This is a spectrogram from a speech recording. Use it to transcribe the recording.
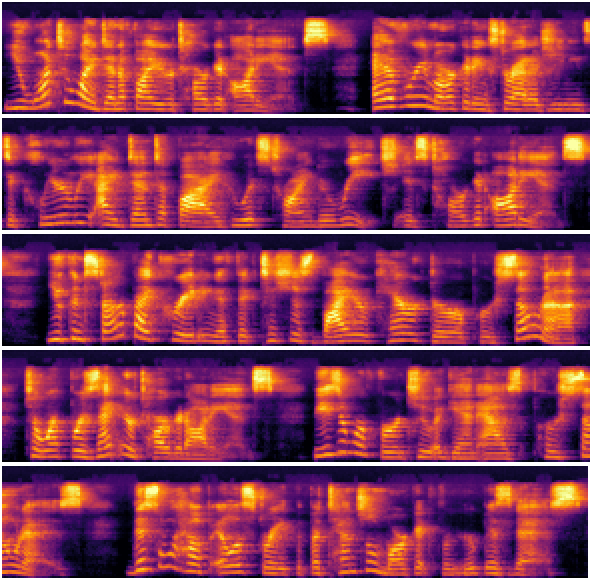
you want to identify your target audience. Every marketing strategy needs to clearly identify who it's trying to reach, its target audience. You can start by creating a fictitious buyer character or persona to represent your target audience. These are referred to again as personas. This will help illustrate the potential market for your business.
